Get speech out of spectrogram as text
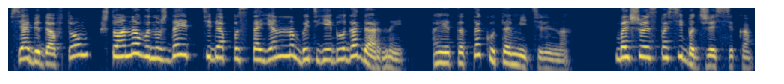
вся беда в том, что она вынуждает тебя постоянно быть ей благодарной. А это так утомительно. Большое спасибо, Джессика.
